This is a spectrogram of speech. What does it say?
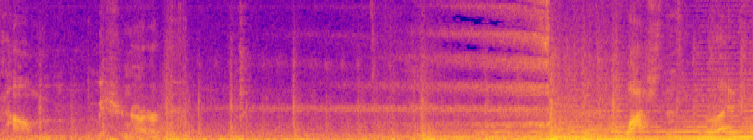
Commissioner. Watch this blood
